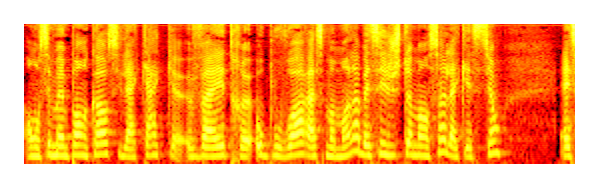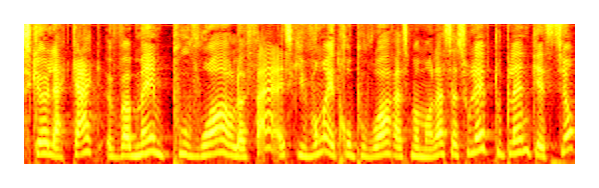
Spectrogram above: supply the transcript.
on sait même pas encore si la CAQ va être au pouvoir à ce moment-là. Ben, c'est justement ça la question. Est-ce que la CAQ va même pouvoir le faire? Est-ce qu'ils vont être au pouvoir à ce moment-là? Ça soulève tout plein de questions.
